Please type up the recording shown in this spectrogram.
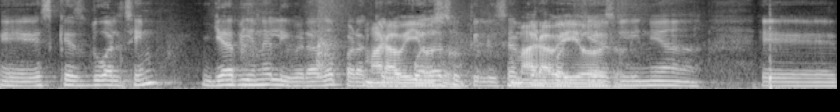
eh, es que es dual SIM. Ya viene liberado para que lo puedas utilizar con cualquier línea eh,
